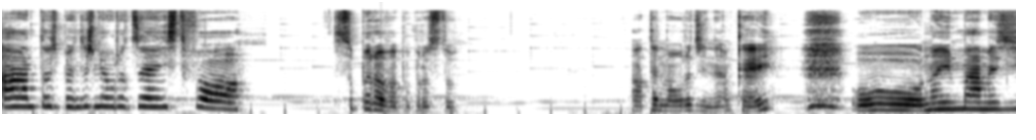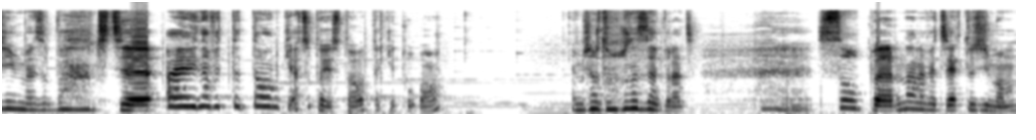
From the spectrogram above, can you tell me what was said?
Antoś, będziesz miał rodzeństwo! Superowo po prostu. O, ten ma urodziny, okej. O, no i mamy zimę, zobaczcie. Ej, nawet te domki. A co to jest to? Takie tu, o. Ja myślałam, że to można zebrać. Super, no ale wiecie, jak to zimą.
